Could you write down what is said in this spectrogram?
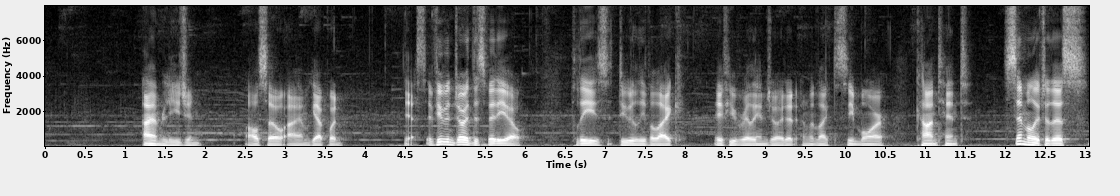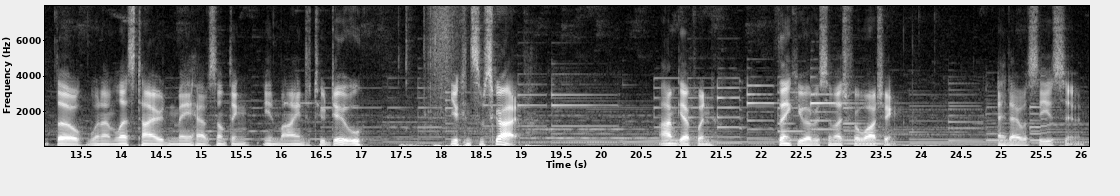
I am Legion. Also, I am Gepwin. Yes, if you've enjoyed this video, please do leave a like if you really enjoyed it and would like to see more content similar to this, though when I'm less tired and may have something in mind to do, you can subscribe. I'm Gepwin. Thank you ever so much for watching, and I will see you soon.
